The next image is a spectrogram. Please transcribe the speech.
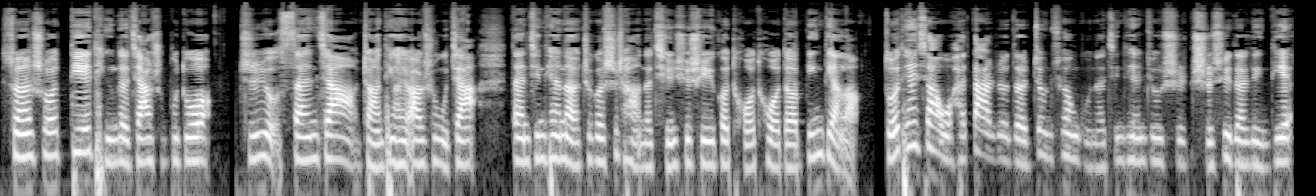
虽然说跌停的家数不多。只有三家啊，涨停还有二十五家，但今天呢，这个市场的情绪是一个妥妥的冰点了。昨天下午还大热的证券股呢，今天就是持续的领跌，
